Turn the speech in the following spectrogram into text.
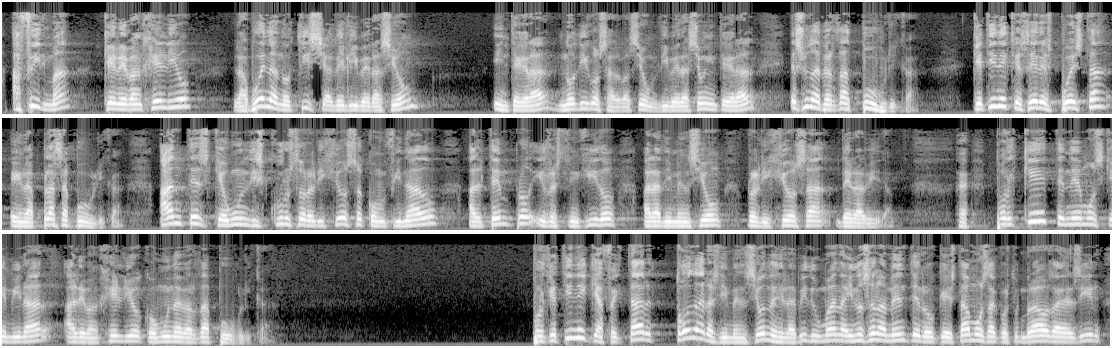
Afirma que el Evangelio, la buena noticia de liberación integral, no digo salvación, liberación integral, es una verdad pública que tiene que ser expuesta en la plaza pública, antes que un discurso religioso confinado al templo y restringido a la dimensión religiosa de la vida. Eh, ¿Por qué tenemos que mirar al Evangelio como una verdad pública? Porque tiene que afectar todas las dimensiones de la vida humana y no solamente lo que estamos acostumbrados a decir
